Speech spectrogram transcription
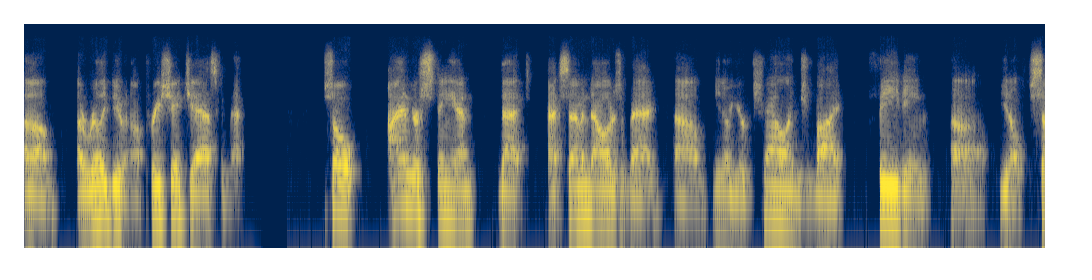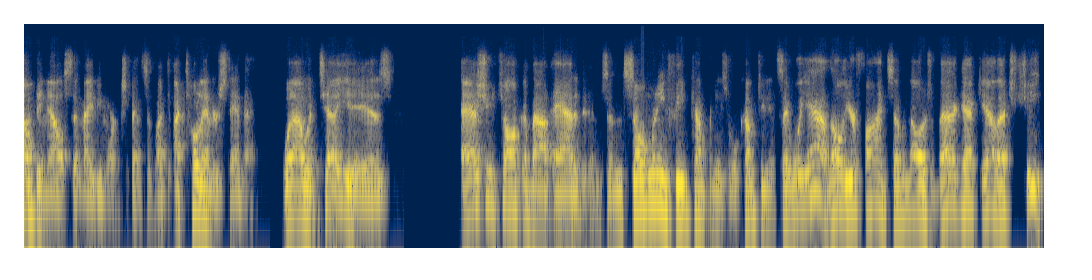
Um, I really do, and I appreciate you asking that. So I understand that at seven dollars a bag, um, you know, you're challenged by feeding, uh, you know, something else that may be more expensive. I, I totally understand that. What I would tell you is, as you talk about additives, and so many feed companies will come to you and say, "Well, yeah, no, you're fine. Seven dollars a bag. Heck yeah, that's cheap."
